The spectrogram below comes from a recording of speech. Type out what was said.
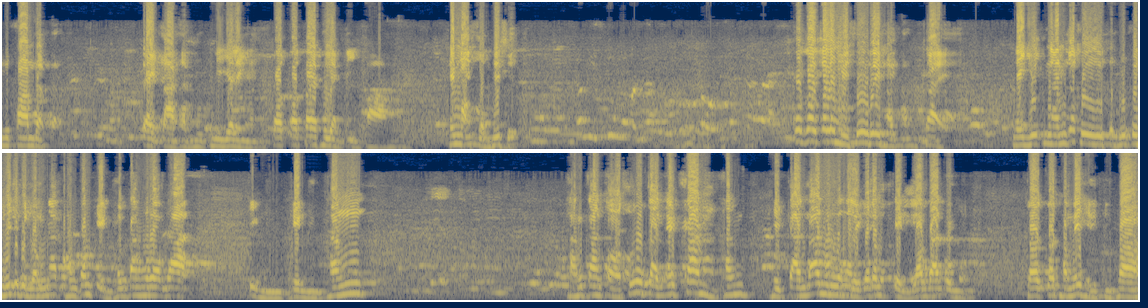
มีความแบบแตกต่างกันยุคนี้อะไรเงี้ยก็ก็ก็พยายามตีความให้เหมาะสมที่สุด ก็ก็ก็ต้องมีสู้ด้วยครับใช่ในยุคนั้นก็คือสมมติคนที่จะเป็นรองหน้าก็คงต้องเก่งทั้งตั้งรอบด้านเก่งเก่งทั้งทั้งการต่อสู้การแอคชั่นทั้งเหตุการณ์บ้านเมืองอะไรก็ต้องเก่งรอบด้านไปหมดก็ก็ทำให้เห็นถึงความ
